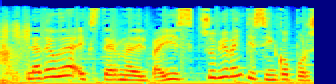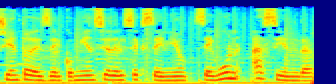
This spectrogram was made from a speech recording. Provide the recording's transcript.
La deuda externa del país subió 25% desde el comienzo del sexenio, según Hacienda.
